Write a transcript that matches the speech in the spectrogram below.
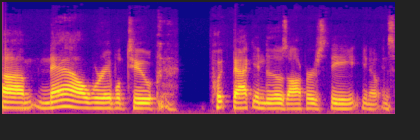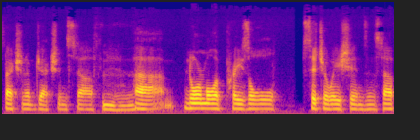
Um, now we're able to put back into those offers the you know inspection objection stuff, Mm-hmm. um, normal appraisal situations and stuff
